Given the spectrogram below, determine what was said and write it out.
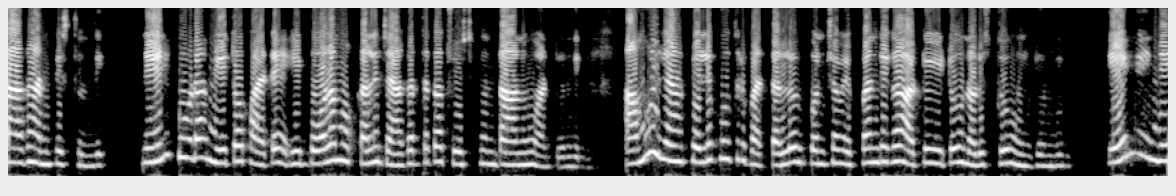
బాగా అనిపిస్తుంది. నేను కూడా మీతో పాటే ఈ పూల మొక్కల్ని జాగ్రత్తగా చూసుకుంటాను అంటుంది. అమూల్య పెళ్ళి కూతురు బట్టల్లో కొంచెం ఇబ్బందిగా అటు ఇటు నడుస్తూ ఉంటుంది. ఏమైంది?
